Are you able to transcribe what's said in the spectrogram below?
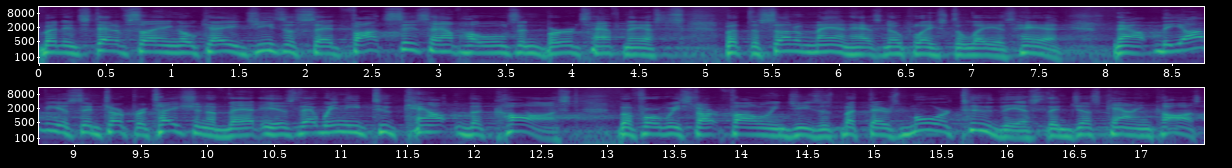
But instead of saying, "Okay," Jesus said, "Foxes have holes and birds have nests, but the Son of man has no place to lay his head." Now, the obvious interpretation of that is that we need to count the cost before we start following Jesus, but there's more to this than just counting cost.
